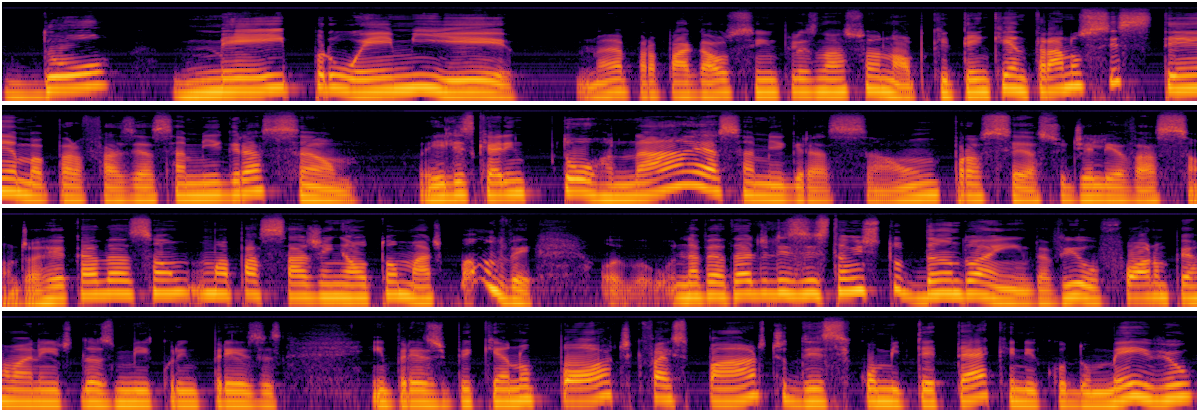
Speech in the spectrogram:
do MEI para o ME, né, para pagar o simples nacional, porque tem que entrar no sistema para fazer essa migração. Eles querem tornar essa migração, um processo de elevação de arrecadação, uma passagem automática. Vamos ver. Na verdade, eles estão estudando ainda, viu? O Fórum Permanente das Microempresas, Empresas de Pequeno Porte, que faz parte desse comitê técnico do MEI, viu?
